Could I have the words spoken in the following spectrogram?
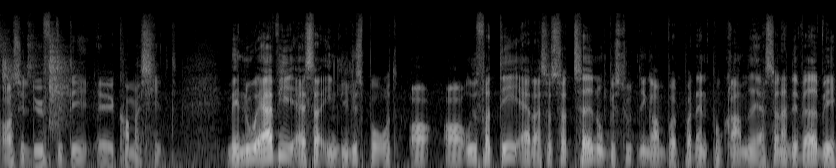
også løfte det øh, kommercielt. Men nu er vi altså en lille sport, og, og ud fra det er der altså så taget nogle beslutninger om, hvordan programmet er. Sådan har det været ved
